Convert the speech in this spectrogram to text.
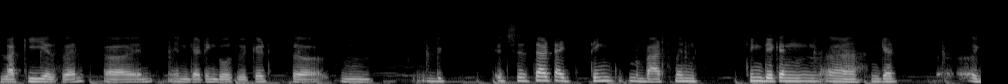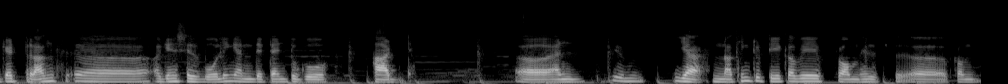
lucky as well uh, in in getting those wickets. Uh, mm, it's just that I think batsmen think they can uh, get uh, get runs uh, against his bowling, and they tend to go hard. Uh, and um, yeah, nothing to take away from his uh, from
